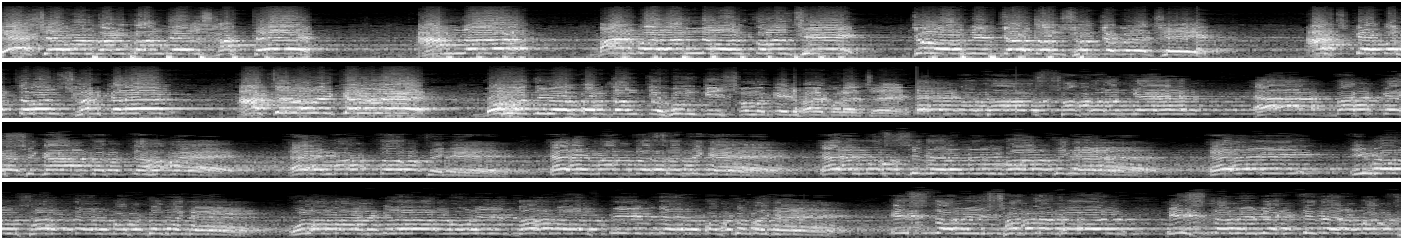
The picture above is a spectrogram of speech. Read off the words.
দেশ এবং গণতন্ত্রের স্বার্থে আমরা বারবার আন্দোলন করেছি জুলুম নির্যাতন সহ্য করেছি। আজকে বর্তমান সরকারের আচরণের কারণে বহুদিনীয় গণতন্ত্র হুমকির সম্মুখীন হয়ে পড়েছে। সকলকে এক বাক্যে স্বীকার করতে হবে। এই মক্তব থেকে, এই মাদ্রাসা থেকে, এই মসজিদের মেম্বার থেকে, এই ইমাম সাহেবদের পক্ষ থেকে, উলামা কিরাম উনি ধর্মের পীরদের পক্ষ থেকে, ইসলামী সংগঠন, ইসলামী ব্যক্তিদের পক্ষ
